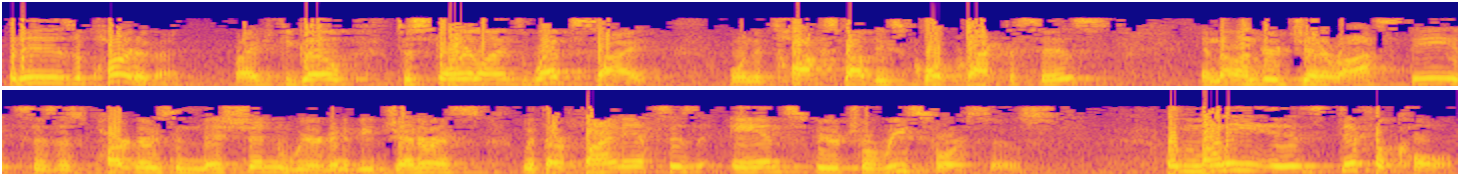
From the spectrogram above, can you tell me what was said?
but it is a part of it, right? If you go to Storyline's website, when it talks about these core practices, and under generosity, it says, as partners in mission, we're going to be generous with our finances and spiritual resources. But money is difficult.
